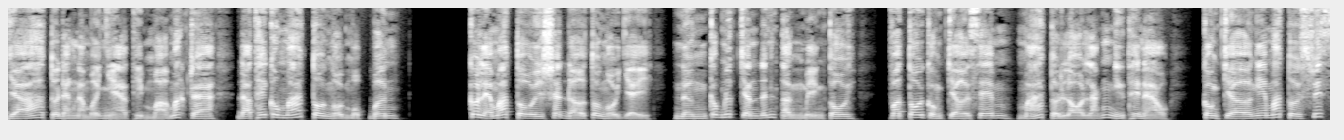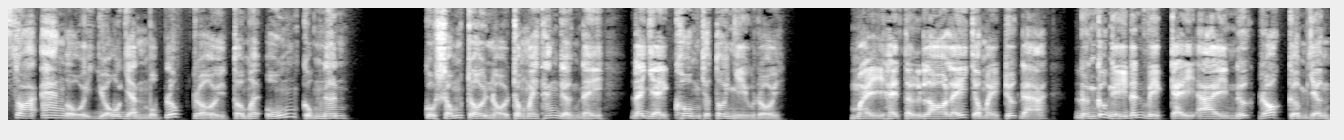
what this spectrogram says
Dạ, tôi đang nằm ở nhà thì mở mắt ra, đã thấy có má tôi ngồi một bên. Có lẽ má tôi sẽ đỡ tôi ngồi dậy, nâng cốc nước chanh đến tầng miệng tôi, và tôi còn chờ xem má tôi lo lắng như thế nào, còn chờ nghe má tôi suýt xoa an ủi dỗ dành một lúc rồi tôi mới uống cũng nên. Cuộc sống trôi nổi trong mấy tháng gần đây đã dạy khôn cho tôi nhiều rồi. Mày hãy tự lo lấy cho mày trước đã, đừng có nghĩ đến việc cậy ai nước rót cơm dân.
